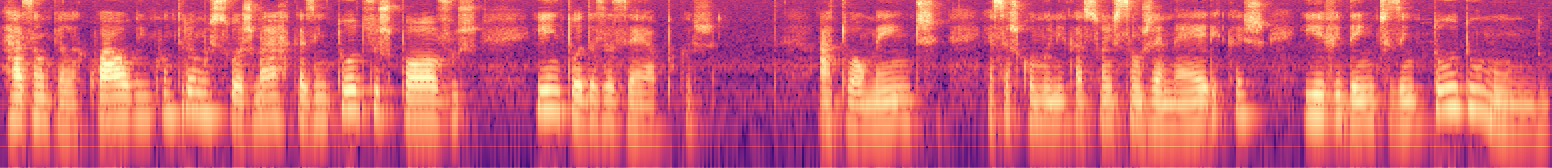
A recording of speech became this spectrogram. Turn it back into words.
razão pela qual encontramos suas marcas em todos os povos e em todas as épocas. Atualmente, essas comunicações são genéricas e evidentes em todo o mundo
